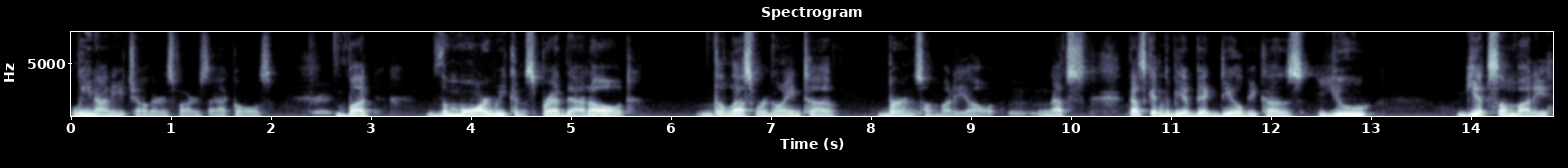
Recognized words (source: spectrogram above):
lean on each other as far as that goes. Great. But the more we can spread that out, the less we're going to burn somebody out. Mhm. And that's that's getting to be a big deal because you get somebody,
